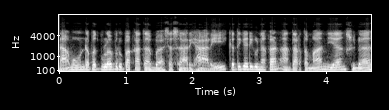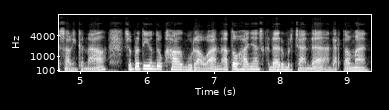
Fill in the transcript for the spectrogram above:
Namun dapat pula berupa kata bahasa sehari-hari ketika digunakan antar teman yang sudah saling kenal, seperti untuk hal gurauan atau hanya sekedar bercanda antar teman.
